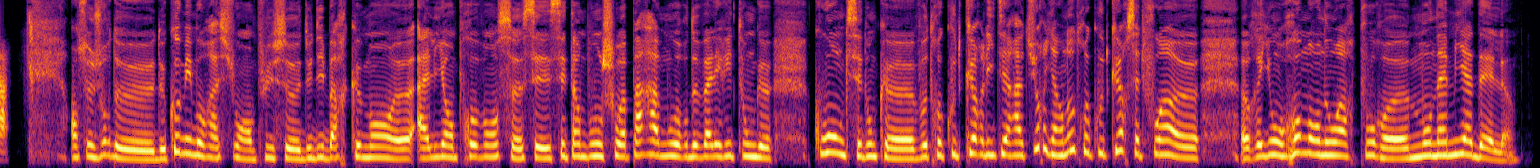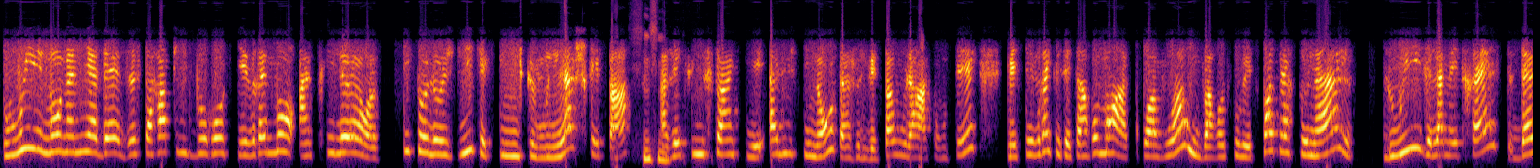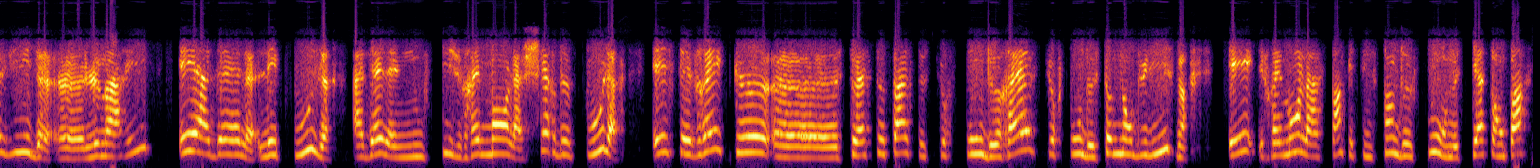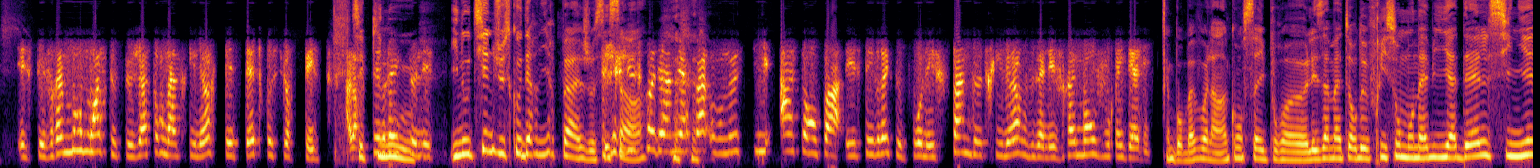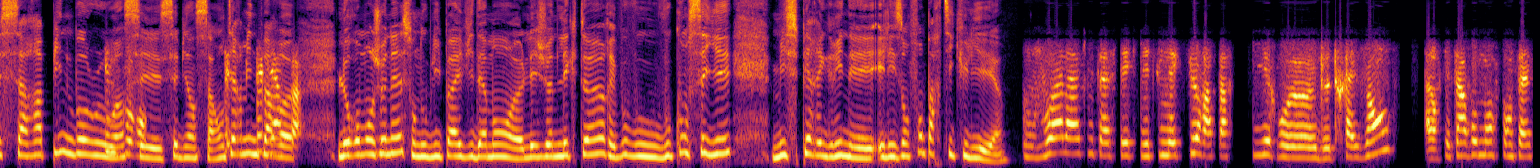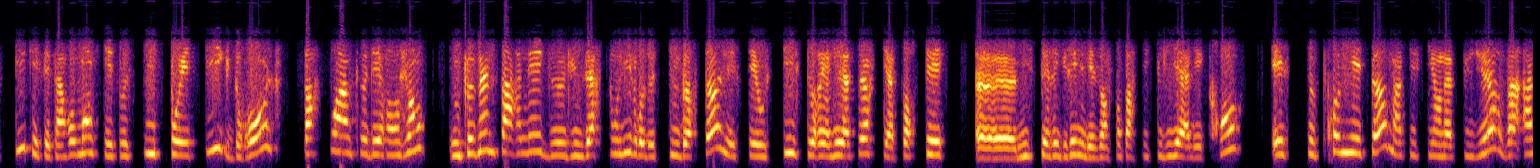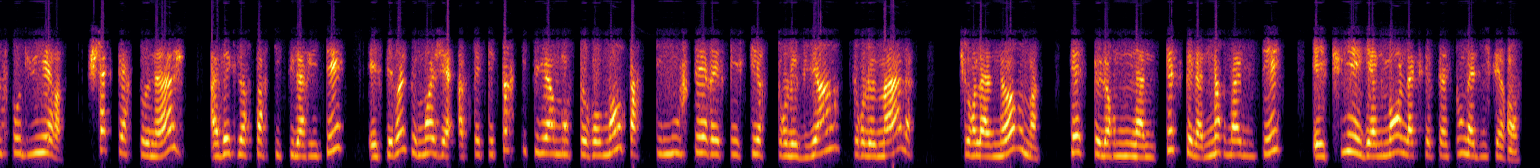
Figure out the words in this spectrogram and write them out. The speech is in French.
En ce jour de, de commémoration, en plus euh, du débarquement euh, à Lyon en Provence, c'est un bon choix. Par amour de Valérie Tong Kouong, c'est donc votre coup de cœur littérature. Il y a un autre coup de cœur, cette fois rayon roman noir pour mon amie Adèle. Oui, mon amie Adèle de Sarah Pinsborough, qui est vraiment un thriller psychologique que vous ne lâcherez pas, avec une fin qui est hallucinante. Je ne vais pas vous la raconter, mais c'est vrai que c'est un roman à trois voix où on va retrouver trois personnages Louise, la maîtresse, David, euh, le mari, et Adèle, l'épouse. Adèle, elle nous fige vraiment la chair de poule. Et c'est vrai que euh, cela se passe sur fond de rêve, sur fond de somnambulisme. Et vraiment, la fin, c'est une fin de fou, on ne s'y attend pas. Et c'est vraiment moi ce que j'attends d'un thriller, c'est d'être surpris. Alors c'est vrai nous... que les... ils nous tiennent jusqu'aux dernières pages, c'est ça. Hein. Jusqu'aux dernières pages, on ne s'y attend pas. Et c'est vrai que pour les fans de thriller, vous allez vraiment vous régaler. Bon ben voilà, un conseil pour euh, les amateurs de frissons, mon ami Adèle, signé Sarah Pinborough. Hein, c'est bien ça. On termine par euh, le roman jeunesse. On n'oublie pas évidemment euh, les jeunes lecteurs. Et vous, vous, vous conseillez Miss Peregrine et, et les enfants particuliers. Voilà, tout à fait, qui est une lecture à partir euh, de 13 ans. Alors c'est un roman fantastique et c'est un roman qui est aussi poétique, drôle, parfois un peu dérangeant. On peut même parler d'une version livre de Tim Burton et c'est aussi ce réalisateur qui a porté euh, Miss Peregrine et les enfants particuliers à l'écran. Et ce premier tome, hein, puisqu'il y en a plusieurs, va introduire chaque personnage avec leurs particularités. Et c'est vrai que moi j'ai apprécié particulièrement ce roman parce qu'il nous fait réfléchir sur le bien, sur le mal, sur la norme, qu'est-ce que, la, qu'est-ce que la normalité, et puis également l'acceptation de la différence.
